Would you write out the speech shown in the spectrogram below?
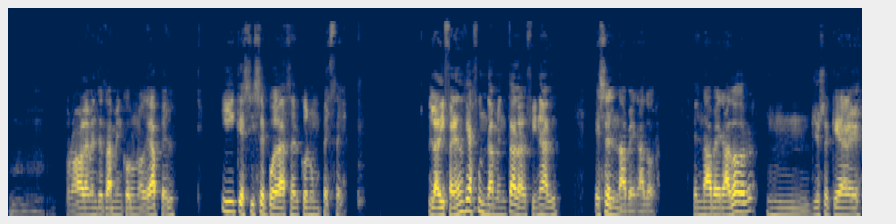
mm, probablemente también con uno de Apple, y que sí se puede hacer con un PC. La diferencia fundamental al final es el navegador. El navegador, mm, yo sé que a,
